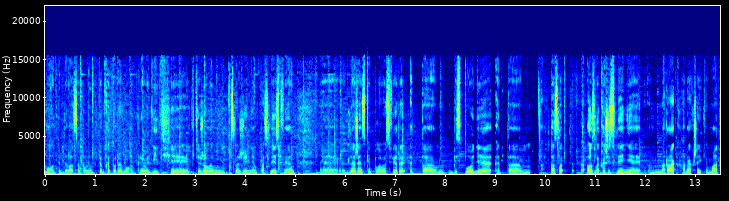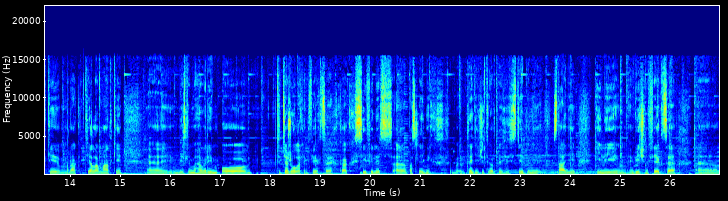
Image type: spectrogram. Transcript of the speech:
могут передаваться половым путем, которые могут приводить э, к тяжелым осложнениям, последствиям э, для женской половой сферы. Это бесплодие, это озло- озлокочисление, рак, рак шейки матки, рак тела матки. Э, Если мы говорим о тяжелых инфекциях, как сифилис э, последних э, третьей, четвертой степени стадии или ВИЧ-инфекция. Э,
